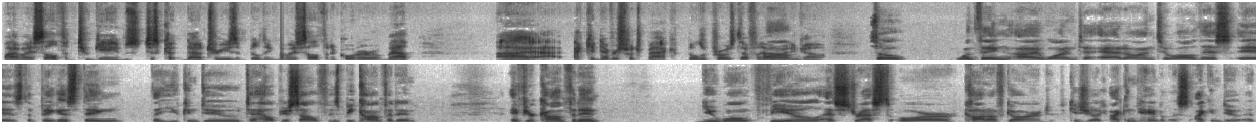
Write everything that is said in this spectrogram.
by myself in two games, just cutting down trees and building by myself in a corner of a map. I I can never switch back. Builder Pro is definitely the way to Um, go. So, one thing I wanted to add on to all this is the biggest thing that you can do to help yourself is be confident. If you're confident, you won't feel as stressed or caught off guard because you're like, I can handle this, I can do it.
